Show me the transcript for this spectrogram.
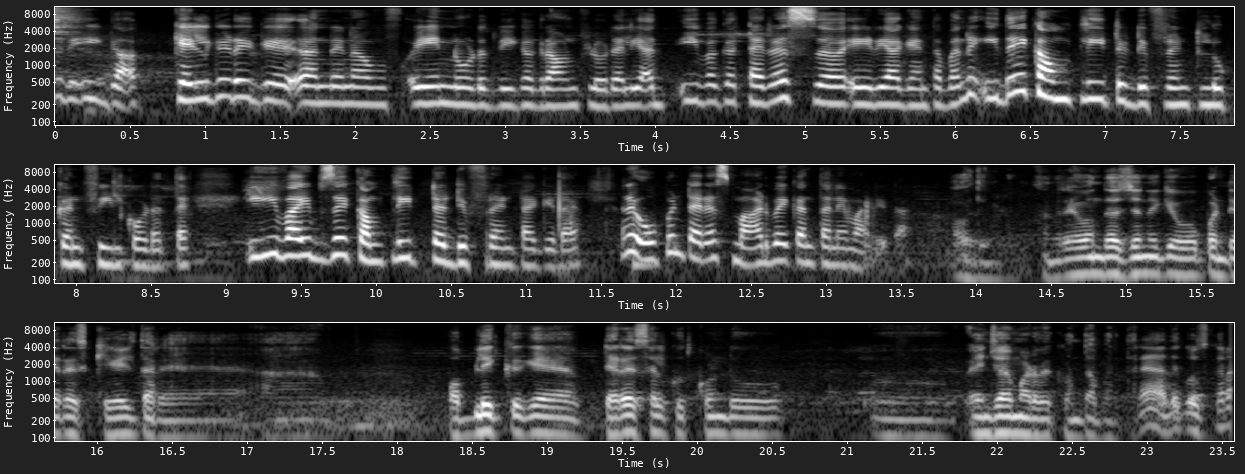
ಸರಿ, ಈಗ ಕೆಳಗಡೆಗೆ ಅಂದರೆ ನಾವು ಏನು ನೋಡಿದ್ವಿ ಈಗ ಗ್ರೌಂಡ್ ಫ್ಲೋರಲ್ಲಿ ಅದು ಇವಾಗ ಟೆರೆಸ್ ಏರಿಯಾಗೆ ಅಂತ ಬಂದರೆ ಇದೇ complete different look and feel ಕೊಡುತ್ತೆ. ಈ ವೈಬ್ಸೇ ಕಂಪ್ಲೀಟ್ ಡಿಫ್ರೆಂಟ್ ಆಗಿದೆ. ಅಂದರೆ ಓಪನ್ ಟೆರೆಸ್ ಮಾಡಬೇಕಂತಾನೆ ಮಾಡಿದ? ಹೌದು ಅಂದ್ರೆ ಅಂದರೆ ಒಂದಷ್ಟು ಜನಕ್ಕೆ ಓಪನ್ ಟೆರೆಸ್ ಕೇಳ್ತಾರೆ. ಪಬ್ಲಿಕ್ಗೆ ಟೆರೆಸಲ್ಲಿ ಕೂತ್ಕೊಂಡು ಎಂಜಾಯ್ ಮಾಡಬೇಕು ಅಂತ ಬರ್ತಾರೆ. ಅದಕ್ಕೋಸ್ಕರ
